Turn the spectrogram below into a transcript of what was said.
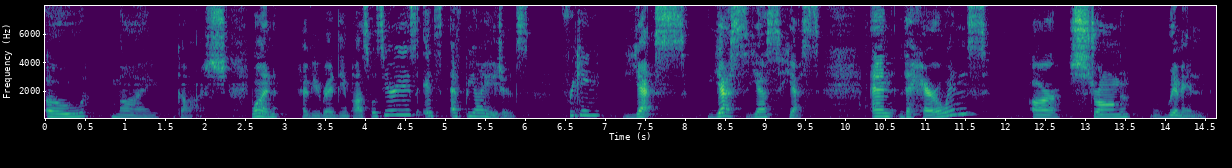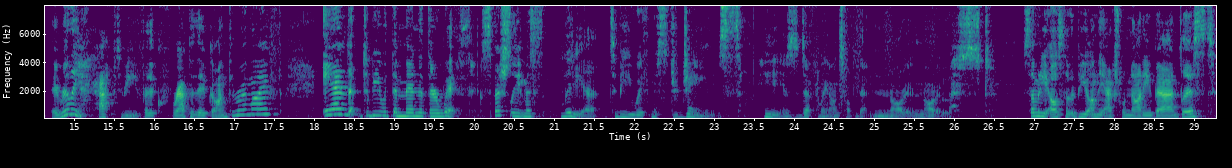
Oh my gosh. One, have you read the Impossible series? It's FBI agents. Freaking yes. Yes, yes, yes. And the heroines are strong women. They really have to be for the crap that they've gone through in life and to be with the men that they're with, especially Miss Lydia to be with Mr. James. He is definitely on top of that naughty, naughty list. Somebody else that would be on the actual naughty bad list.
